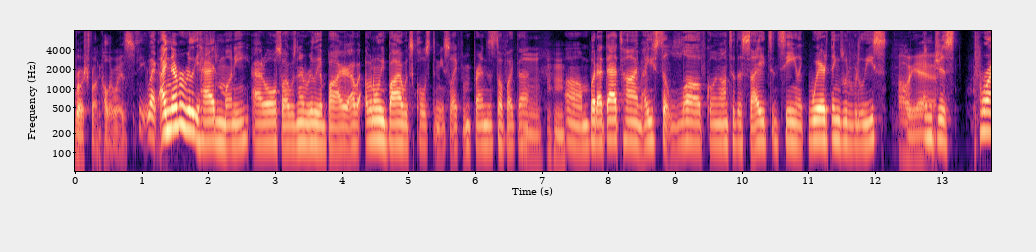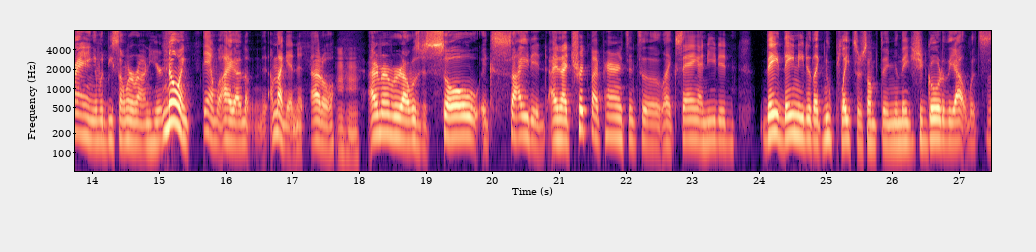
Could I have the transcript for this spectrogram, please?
Roshe Run colorways. See, like I never really had money at all, so I was never really a buyer. I, w- I would only buy what's close to me, so like from friends and stuff like that. Mm. Mm-hmm. Um, but at that time, I used to love going onto the sites and seeing like where things would release, Oh yeah. and just praying it would be somewhere around here, knowing damn well I got no, I'm not getting it at all. mm-hmm. I remember I was just so excited, and I tricked my parents into like saying I needed they they needed like new plates or something, and they should go to the outlets.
